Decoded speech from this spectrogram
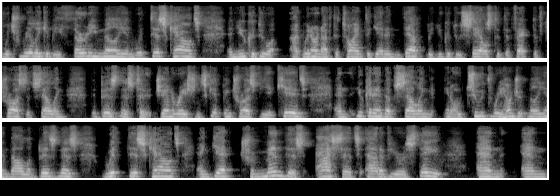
which really could be 30 million with discounts. And you could do, a, we don't have the time to get in depth, but you could do sales to defective trust of selling the business to generation skipping trust for your kids. And you could end up selling, you know, two, $300 million business with discounts and get tremendous assets out of your estate. And and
